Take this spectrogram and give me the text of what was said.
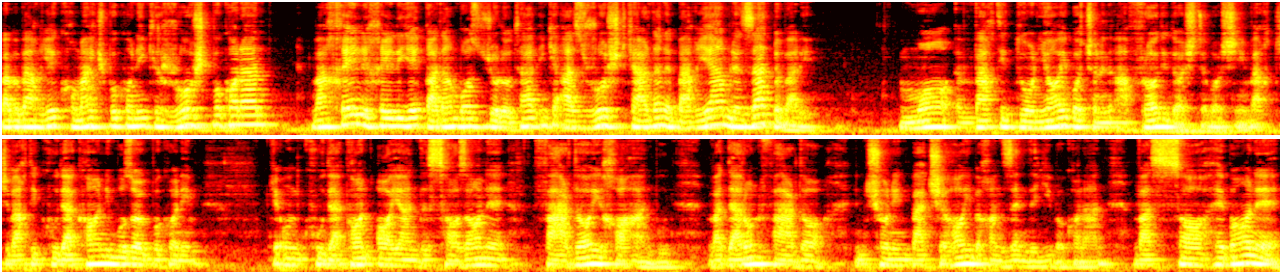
و به بقیه کمک بکنی که رشد بکنن. و خیلی خیلی یک قدم باز جلوتر اینکه از رشد کردن بقیه هم لذت ببری ما وقتی دنیایی با چنین افرادی داشته باشیم وقتی وقتی کودکانی بزرگ بکنیم که اون کودکان آینده سازان فردایی خواهند بود و در اون فردا چنین بچه هایی بخوان زندگی بکنن و صاحبان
